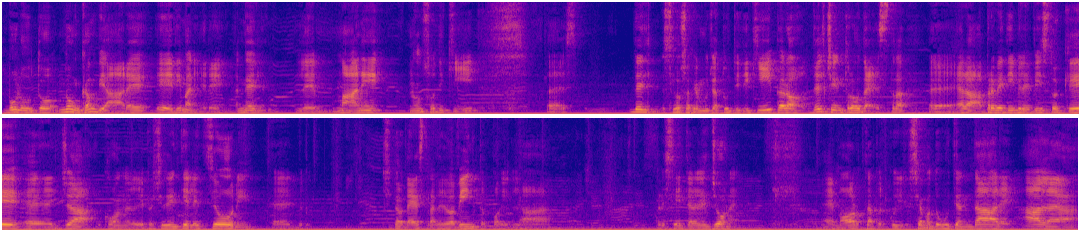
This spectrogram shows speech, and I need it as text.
voluto non cambiare e rimanere nelle mani non so di chi, eh, del, lo sappiamo già tutti di chi, però del centro-destra. Eh, era prevedibile visto che eh, già con le precedenti elezioni eh, il centro-destra aveva vinto, poi la Presidente della Regione è morta, per cui siamo dovuti andare alla,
